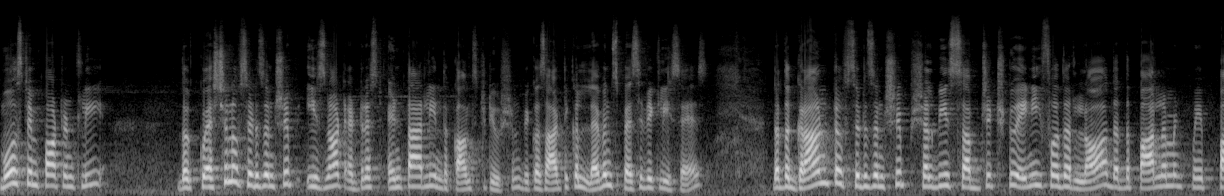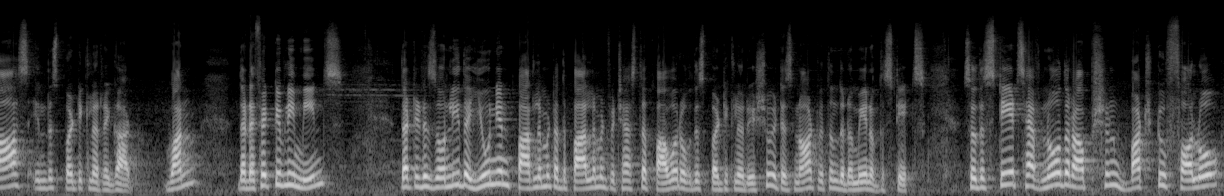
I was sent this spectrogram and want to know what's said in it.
Most importantly, the question of citizenship is not addressed entirely in the constitution because article 11 specifically says that the grant of citizenship shall be subject to any further law that the parliament may pass in this particular regard. One, that effectively means that it is only the union parliament or the parliament which has the power over this particular issue, it is not within the domain of the states. So the states have no other option but to follow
